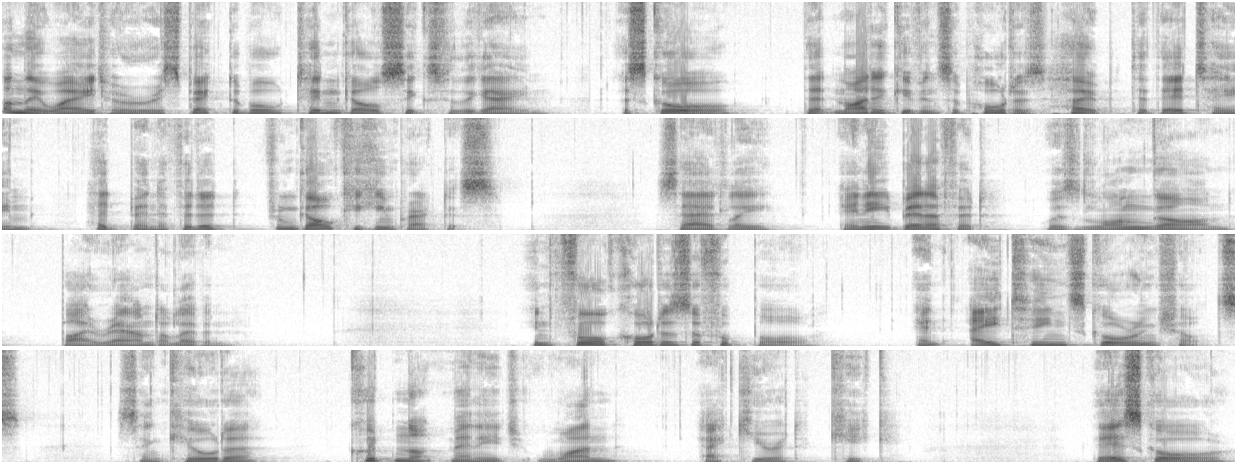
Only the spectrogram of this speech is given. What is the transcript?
on their way to a respectable 10 goal 6 for the game, a score that might have given supporters hope that their team had benefited from goal kicking practice. Sadly, any benefit was long gone by round 11. In four quarters of football and 18 scoring shots, St Kilda could not manage one accurate kick. Their score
